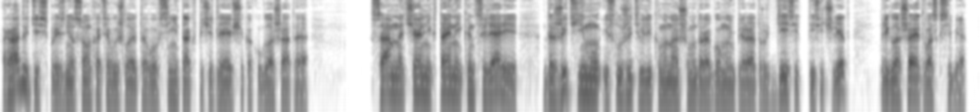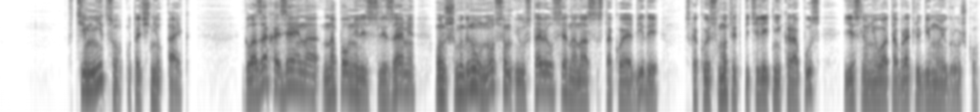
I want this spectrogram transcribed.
«Радуйтесь», — произнес он, хотя вышло это вовсе не так впечатляюще, как у глашатая. «Сам начальник тайной канцелярии, дожить ему и служить великому нашему дорогому императору десять тысяч лет, приглашает вас к себе». «В темницу?» — уточнил Айк. Глаза хозяина наполнились слезами, он шмыгнул носом и уставился на нас с такой обидой, с какой смотрит пятилетний карапуз, если у него отобрать любимую игрушку.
